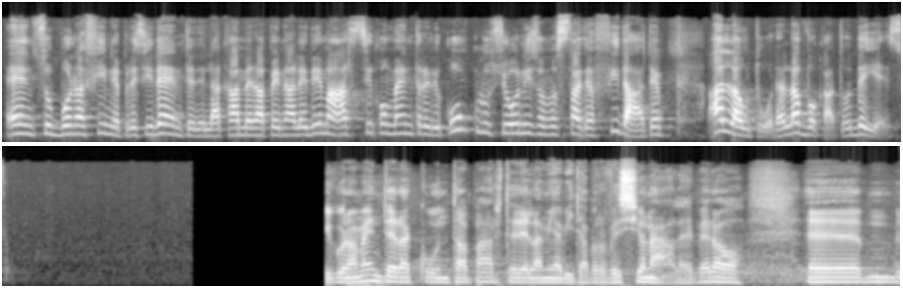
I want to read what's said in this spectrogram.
Enzo Bonafine, presidente della Camera Penale De Marsico, mentre le conclusioni sono state affidate all'autore, all'avvocato De Jesu. Sicuramente racconta parte della mia vita professionale, però ehm,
